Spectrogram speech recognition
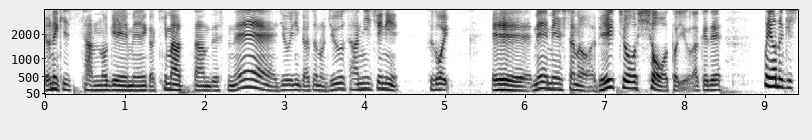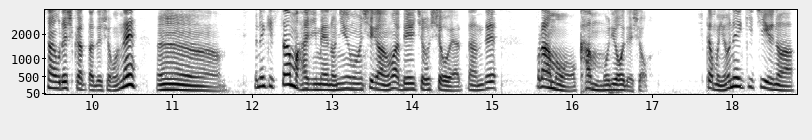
米吉さんの芸名が決まったんですね。12月の13日に。すごい。えー、命名したのは米朝師匠というわけで、まあ、米吉さん嬉しかったでしょうね。うん。米吉さんも初めの入門志願は米朝師匠やったんで、これはもう感無量でしょう。しかも米吉いうのは、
